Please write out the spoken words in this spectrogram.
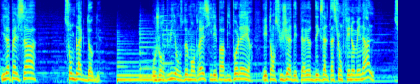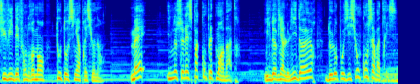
Il appelle ça son Black Dog. Aujourd'hui, on se demanderait s'il n'est pas bipolaire, étant sujet à des périodes d'exaltation phénoménale, suivies d'effondrements tout aussi impressionnants. Mais il ne se laisse pas complètement abattre. Il devient le leader de l'opposition conservatrice.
